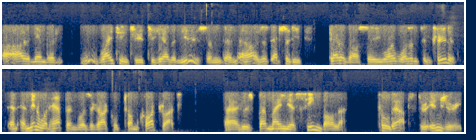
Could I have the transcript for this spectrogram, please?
I remember waiting to, to hear the news, and, and I was just absolutely flabbergasted he wasn't included. And, and then what happened was a guy called Tom Cartwright, uh, who was mainly a seam bowler, pulled out through injury.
